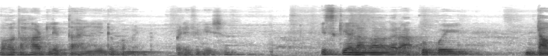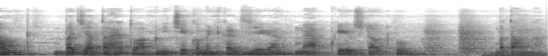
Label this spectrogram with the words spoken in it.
बहुत हार्ड लेता है ये डॉक्यूमेंट वेरिफिकेशन इसके अलावा अगर आपको कोई डाउट बच जाता है तो आप नीचे कमेंट कर दीजिएगा। मैं आपके उस डाउट को बताऊँगा।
